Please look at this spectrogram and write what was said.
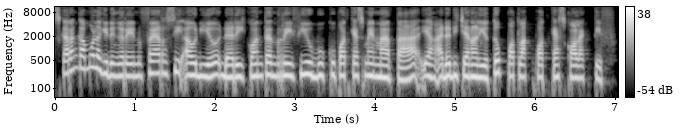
Sekarang kamu lagi dengerin versi audio dari konten review buku podcast Main Mata yang ada di channel YouTube Potluck Podcast Kolektif.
